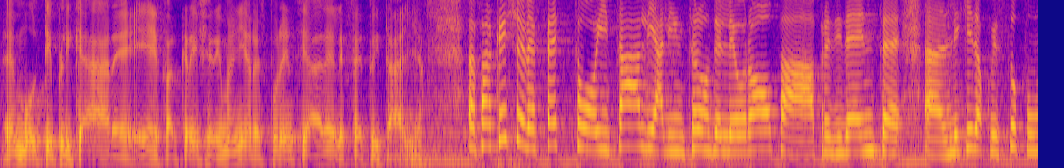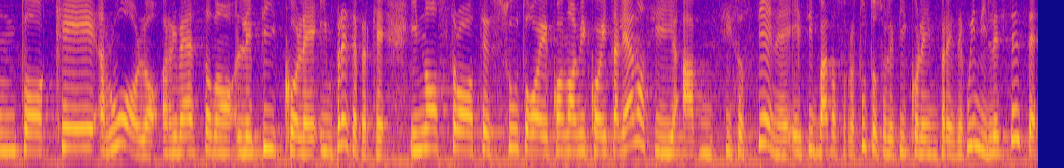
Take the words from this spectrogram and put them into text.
eh, moltiplicare e far crescere in maniera esponenziale l'effetto Italia. Eh, far crescere l'effetto Italia all'interno dell'Europa, Presidente, eh, le chiedo a questo punto che ruolo rivestono le piccole imprese perché il nostro tessuto economico italiano si, a, si sostiene e si basa soprattutto sulle piccole imprese, quindi le stesse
